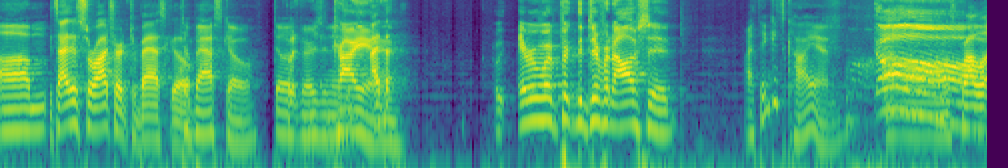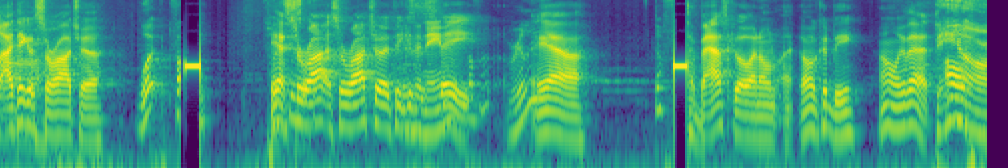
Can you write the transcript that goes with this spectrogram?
Um, It's either sriracha or Tabasco. Tabasco. Though it bears the name. Cayenne. I thought- Everyone picked a different option. I think it's cayenne. Oh. it's Probably, I think it's sriracha. What? F- Yeah, sriracha. Sriracha, I think is is a name? state. Of, really? Yeah. The f- Tabasco, I don't. Oh, it could be. Oh, look at that. Damn. Oh,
